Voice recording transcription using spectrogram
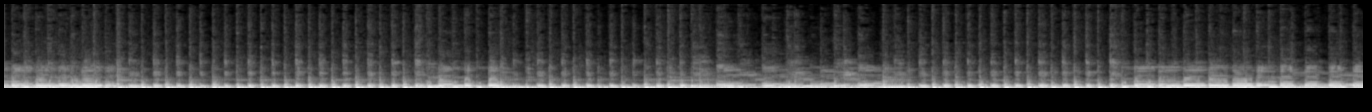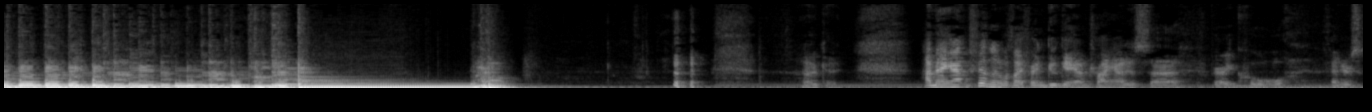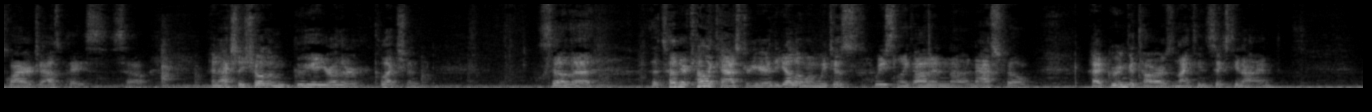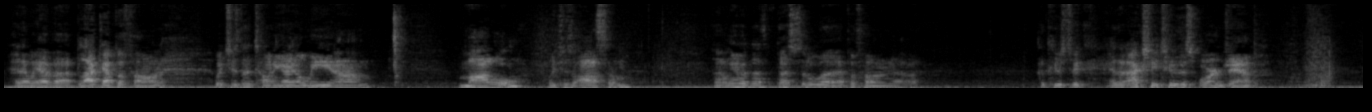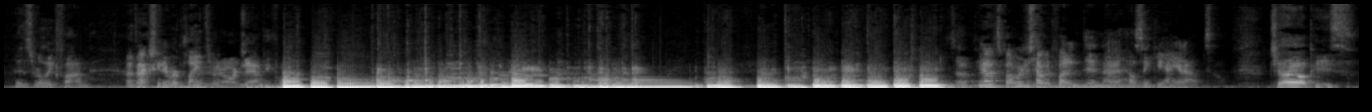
okay. I'm hanging out in with my friend Guge. I'm trying out his uh, very cool Fender Squier Jazz Bass. So, and actually show them Guge your other collection. So the the Fender Telecaster here, the yellow one, we just recently got in uh, Nashville at Gruhn Guitars in 1969. And then we have a black Epiphone, which is the Tony Iommi um, model, which is awesome. And we have a nice, nice little uh, Epiphone uh, acoustic. And then actually too, this orange amp is really fun. I've actually never played through an orange amp before. So yeah, it's fun. We're just having fun in, uh, Helsinki hanging out. So, ciao, peace.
